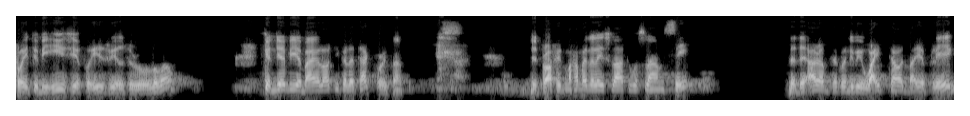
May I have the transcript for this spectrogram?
for it to be easier for Israel to rule the world? Can there be a biological attack, for example? Did Prophet Muhammad Salaam, say that the Arabs are going to be wiped out by a plague?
